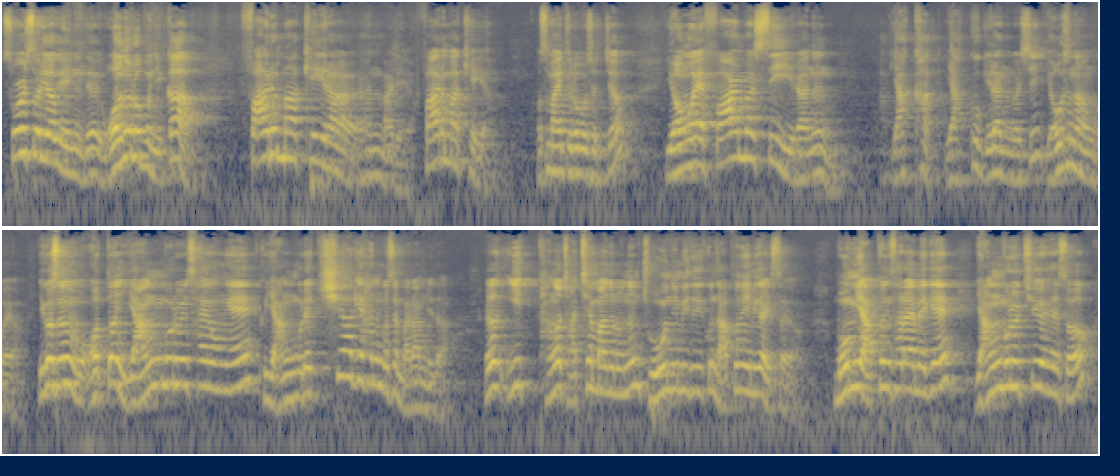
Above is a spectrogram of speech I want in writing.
솔설이라고 되어 있는데요. 원어로 보니까 파르마케이라는 말이에요. 파르마케이아. 어서 많이 들어보셨죠? 영어의 pharmacy라는 약학, 약국이라는 것이 여기서 나온 거예요. 이것은 어떤 약물을 사용해 그 약물에 취하게 하는 것을 말합니다. 그래서 이 단어 자체만으로는 좋은 의미도 있고 나쁜 의미가 있어요. 몸이 아픈 사람에게 약물을 투여해서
